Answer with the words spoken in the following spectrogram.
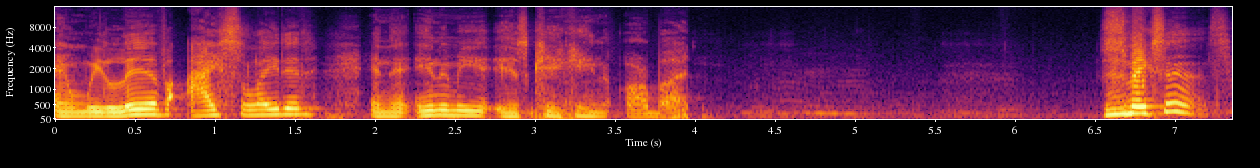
And we live isolated, and the enemy is kicking our butt. Does this make sense?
